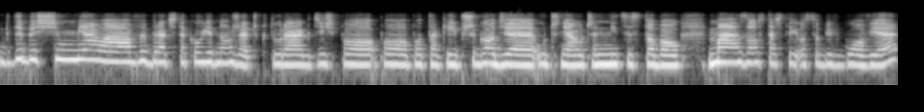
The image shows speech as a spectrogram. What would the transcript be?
Gdybyś miała wybrać taką jedną rzecz, która gdzieś po, po, po takiej przygodzie ucznia, uczennicy z tobą ma zostać tej osobie w głowie,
